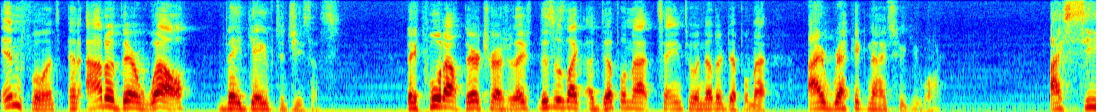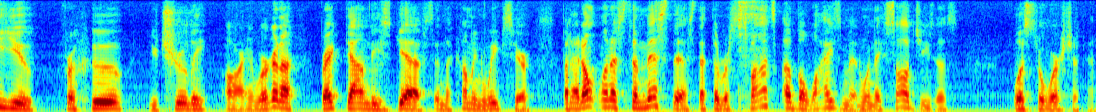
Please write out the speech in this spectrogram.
influence, and out of their wealth, they gave to Jesus. They pulled out their treasure. They, this is like a diplomat saying to another diplomat, I recognize who you are. I see you for who you truly are. And we're going to break down these gifts in the coming weeks here. But I don't want us to miss this that the response of the wise men when they saw Jesus was to worship him.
